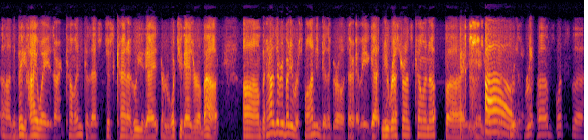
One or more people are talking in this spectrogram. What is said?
uh the big highways aren't coming because that's just kind of who you guys or what you guys are about. Um, but how's everybody responding to the growth? I mean, you got new restaurants coming up. Uh, you got oh, root, hubs. What's the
